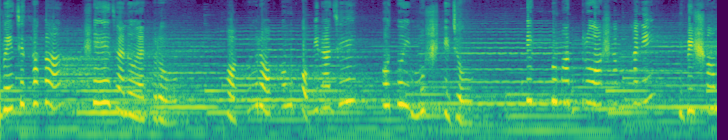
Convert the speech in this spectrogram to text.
বেঁচে থাকা সে যেন এক রোগ। কত রকম কবিরাজি কতই মুষ্টি যোগ একটু মাত্র অসাবধানে বিষম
